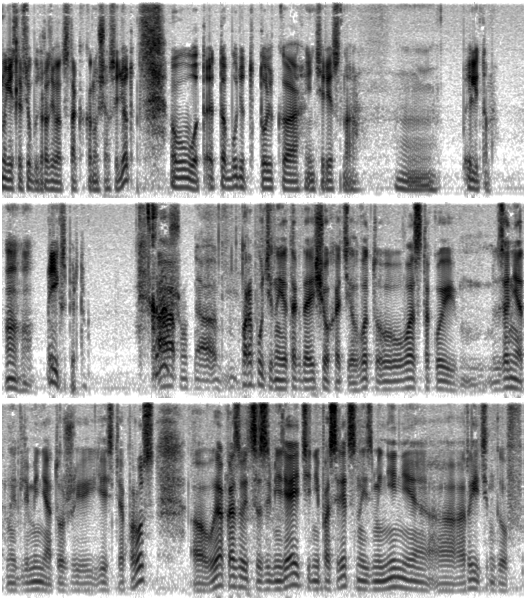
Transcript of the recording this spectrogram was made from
ну, если все будет развиваться так, как оно сейчас идет, вот, это будет только интересно элитам угу. и экспертам. Хорошо. А, а, про Путина я тогда еще хотел. Вот у вас такой занятный для меня тоже есть опрос. А, вы, оказывается, замеряете непосредственно изменения а, рейтингов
